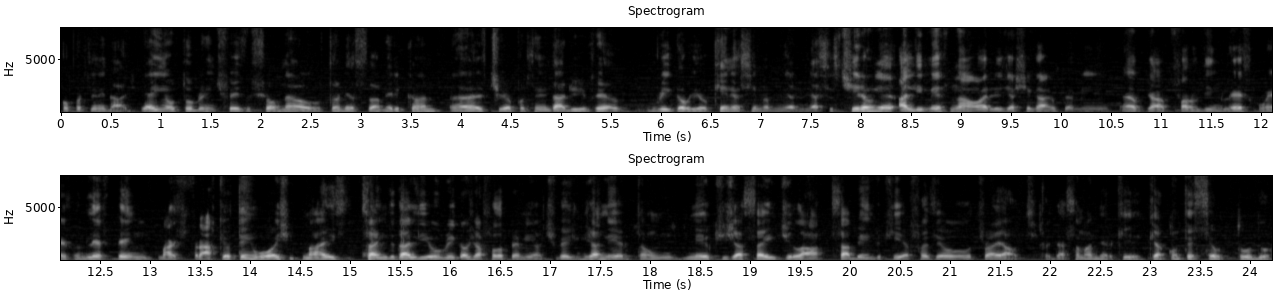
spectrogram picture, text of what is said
oportunidade. E aí em outubro a gente fez o show, né? O torneio sul-americano. Uh, tive a oportunidade oportunidade de ver Regal e o Kenny acima me, me, assistiram e ali mesmo na hora eles já chegaram para mim, né, já falando de inglês com eles, um inglês bem mais fraco que eu tenho hoje, mas saindo dali o Regal já falou para mim, ó, te vejo em janeiro, então meio que já saí de lá sabendo que ia fazer o tryout. Foi dessa maneira que, que aconteceu tudo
